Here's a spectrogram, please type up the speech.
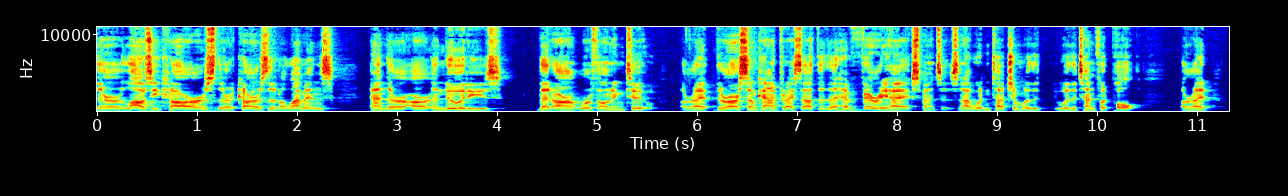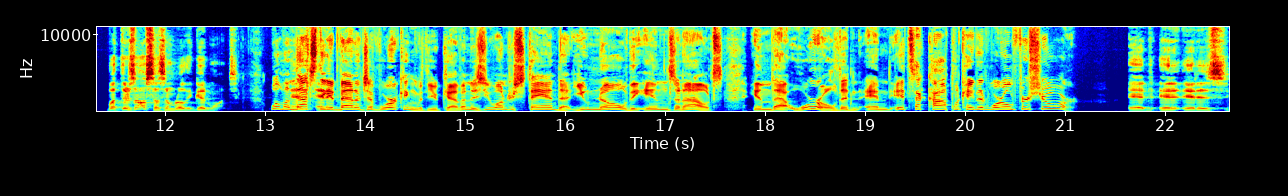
there are lousy cars, there are cars that are lemons, and there are annuities that aren't worth owning too. All right, there are some contracts out there that have very high expenses, and I wouldn't touch them with a, with a ten foot pole. All right, but there's also some really good ones. Well, and, and that's and the it, advantage of working with you, Kevin, is you understand that you know the ins and outs in that world, and and it's a complicated world for sure. It, it it is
